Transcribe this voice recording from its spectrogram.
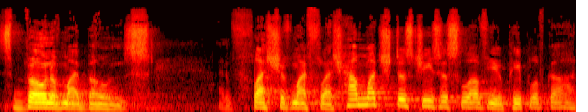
It's bone of my bones and flesh of my flesh. How much does Jesus love you, people of God?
